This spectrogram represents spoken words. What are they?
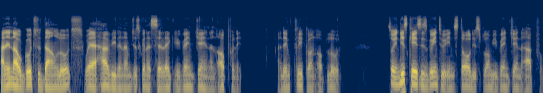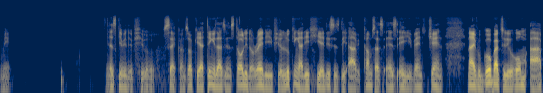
And then I'll go to downloads where I have it and I'm just going to select event gen and open it and then click on upload. So in this case, it's going to install the Splunk event gen app for me. Let's give it a few seconds. Okay, I think it has installed it already. If you're looking at it here, this is the app. It comes as SA Event Gen. Now, if we go back to the home app,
